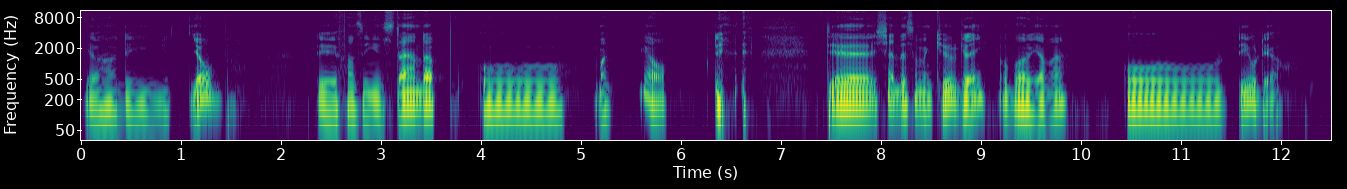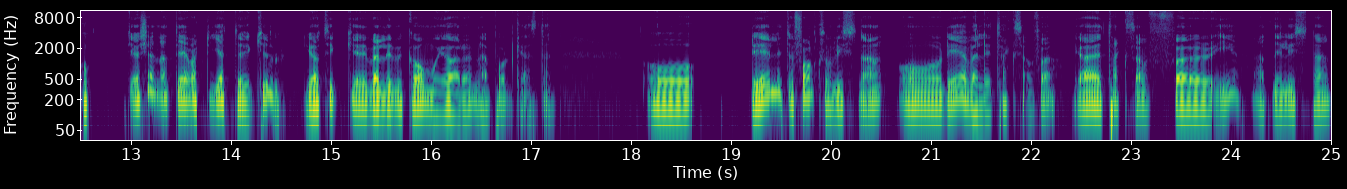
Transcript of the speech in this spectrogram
Jag hade inget jobb. Det fanns ingen stand-up och man, ja, det, det kändes som en kul grej att börja med. Och det gjorde jag. Och jag känner att det har varit jättekul. Jag tycker väldigt mycket om att göra den här podcasten. Och det är lite folk som lyssnar och det är jag väldigt tacksam för. Jag är tacksam för er, att ni lyssnar.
